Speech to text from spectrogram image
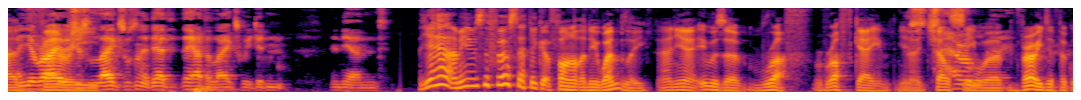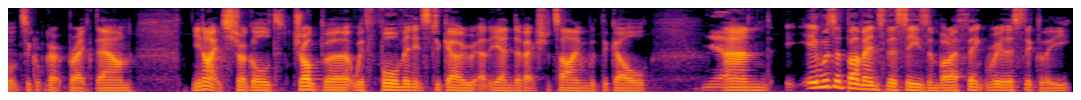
and you're very... right. It was just legs, wasn't it? They had, they had the legs. We didn't in the end. Yeah, I mean, it was the first FA Cup final at the new Wembley, and yeah, it was a rough, rough game. You know, Chelsea were game. very difficult to break down. United struggled. Drogba with four minutes to go at the end of extra time with the goal. Yeah. And it was a bum end to the season, but I think realistically,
